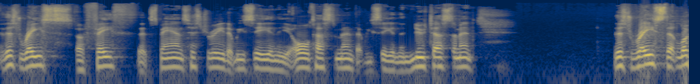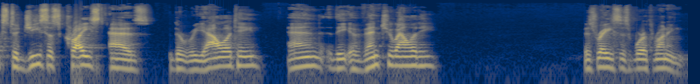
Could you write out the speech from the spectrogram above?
This race of faith that spans history that we see in the Old Testament, that we see in the New Testament, this race that looks to Jesus Christ as the reality and the eventuality, this race is worth running.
